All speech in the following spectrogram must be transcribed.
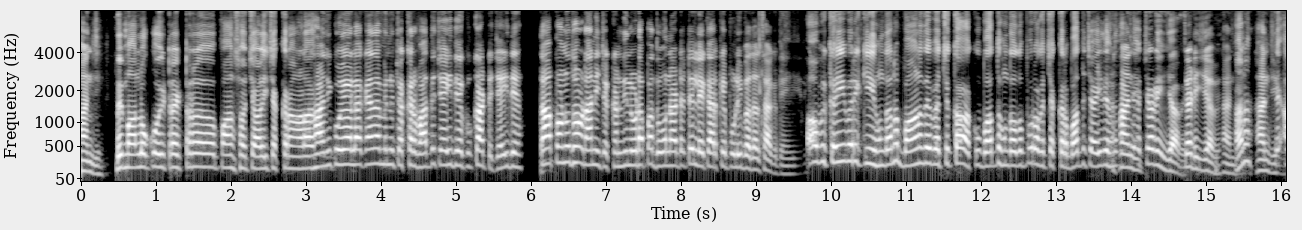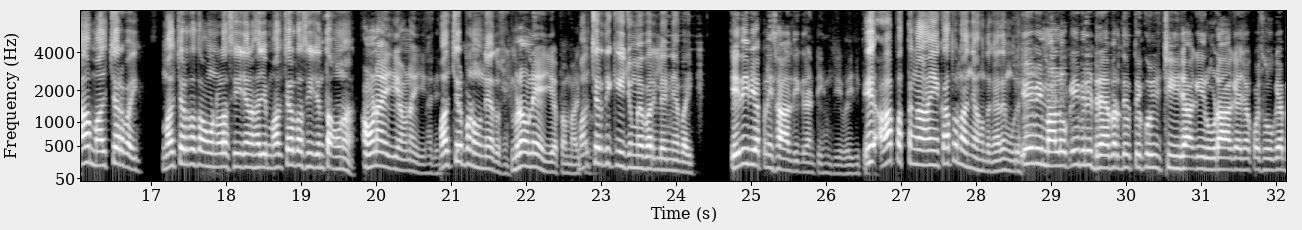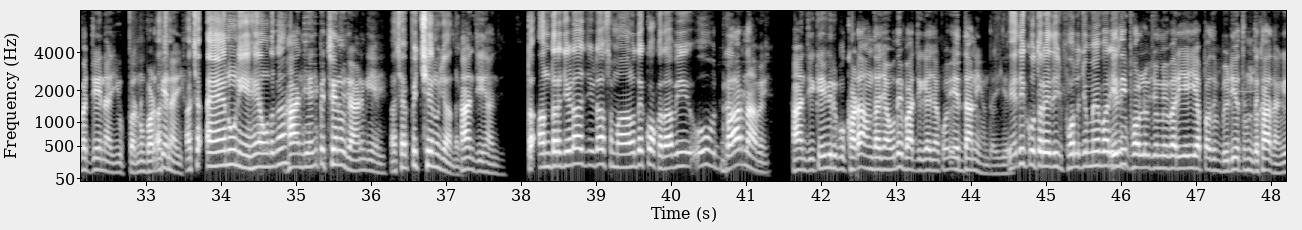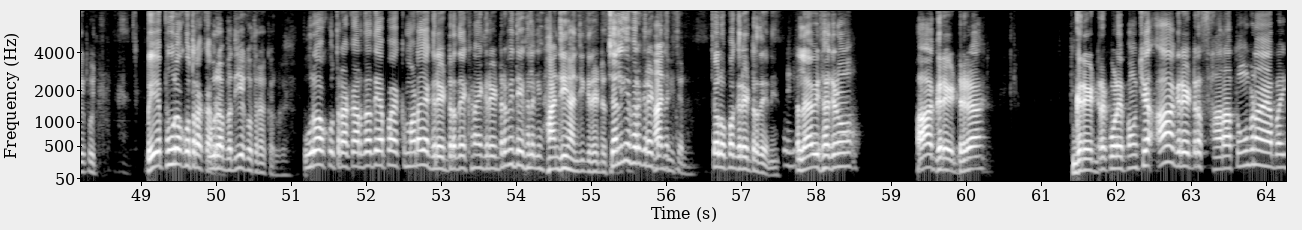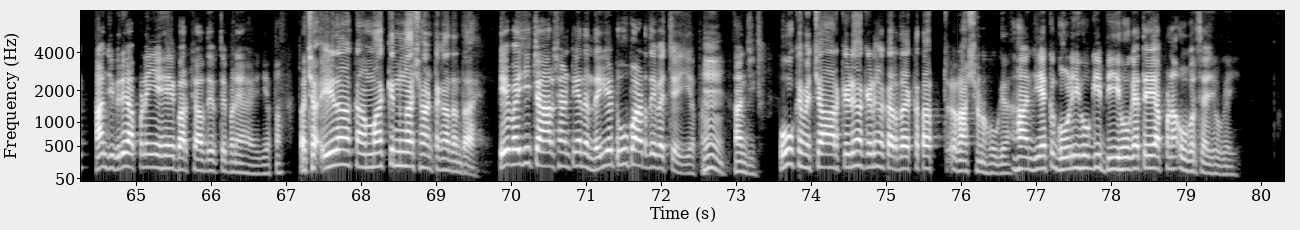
ਹਾਂਜੀ। ਵੀ ਮੰਨ ਲਓ ਕੋਈ ਟਰੈਕਟਰ 540 ਚੱਕਰਾਂ ਵਾਲਾ ਹਾਂਜੀ ਕੋਈ ਅਗਲਾ ਕਹਿੰਦਾ ਮੈਨੂੰ ਚੱਕਰ ਵੱਧ ਚਾਹੀਦੇ ਕੋਈ ਘੱਟ ਚਾਹੀਦੇ ਆ। ਤਾਂ ਆਪਾਂ ਨੂੰ ਥੋੜਾ ਨਹੀਂ ਚੱਕਣ ਦੀ ਲੋੜ। ਆਪਾਂ ਦੋ ਨਟ ਢਿੱਲੇ ਕਰਕੇ ਪੁਲੀ ਬਦਲ ਸਕਦੇ ਹਾਂ ਜੀ। ਆ ਵੀ ਕਈ ਵਾਰੀ ਕੀ ਹੁੰਦਾ ਨਾ ਬਾਣ ਦੇ ਵਿੱਚ ਘਾਹ ਕੂ ਵੱਧ ਹੁੰਦਾ ਉਦੋਂ ਪੂਰਾ ਚੱਕਰ ਵੱਧ ਚਾਹੀਦੇ ਹੁੰਦੇ ਝੜੀ ਜਾਵੇ। ਝੜੀ ਜਾਵੇ ਹਾਂਜੀ। ਹਨਾ? ਹਾਂਜੀ। ਤੇ ਆ ਮਲਚਰ ਬਾਈ। ਮਲਚਰ ਦਾ ਤਾਂ ਆਉਣ ਵਾਲਾ ਸੀਜ਼ਨ ਹਜੇ ਮਲਚਰ ਦਾ ਸੀਜ਼ਨ ਤਾਂ ਆਉਣਾ। ਆਉਣਾ ਹੈ ਜੀ ਆਉਣਾ ਜੀ ਹਜੇ। ਮਲਚਰ ਬਣਾਉਂਦੇ ਆ ਤੁਸੀਂ? ਬਣਾਉਣੇ ਆ ਜੀ ਆਪਾਂ ਮਲਚ ਮਲਚਰ ਦੀ ਕੀ ਜ਼ਿੰਮੇਵਾਰੀ ਲੈਂਦੇ ਆ ਬਾਈ? ਇਹਦੀ ਵੀ ਆਪਣੀ ਸਾਲ ਦੀ ਗਾਰੰਟੀ ਹੁੰਦੀ ਹੈ ਬਾਈ ਜੀ। ਇਹ ਆ ਪੱਤੀਆਂ ਐ ਕਾਹਤੋਂ ਲਾਈਆਂ ਹੁੰਦੀਆਂ ਇਹਦੇ ਮੂਰੇ ਇਹ ਵੀ ਮੰਨ ਲਓ ਕਈ ਵਾਰੀ ਡਰਾਈਵਰ ਦੇ ਉੱਤੇ ਕੋਈ ਚੀਜ਼ ਆ ਗਈ ਰੋੜਾ ਆ ਗਿਆ ਜਾਂ ਕੁਝ ਹੋ ਗਿਆ ਵੱਜੇ ਨਾ ਜੀ ਉੱਪਰ ਨੂੰ ਵੜ ਕੇ ਨਾ ਜੀ। ਅੱਛਾ ਐ ਨੂੰ ਨਹੀਂ ਇਹ ਆਉਂਦੀਆਂ? ਹਾਂਜੀ ਹਾਂਜੀ ਪਿੱਛੇ ਨੂੰ ਜਾਣਗੀਆਂ ਜੀ। ਅੱਛਾ ਪਿੱਛੇ ਨੂੰ ਜਾਂਦੀਆਂ। ਹਾਂਜੀ ਹਾਂਜੀ। ਤਾਂ ਅੰਦਰ ਜਿਹੜਾ ਜਿਹੜਾ ਸਮਾਨ ਉਹਦੇ ਘੁੱਕਦਾ ਵੀ ਉਹ ਬਾਹਰ ਨਾ ਆਵੇ। ਹਾਂਜੀ ਕਈ ਵਾਰੀ ਕੋਈ ਖੜਾ ਹੁੰਦਾ ਜਾਂ ਉਹਦੇ ਵੱਜ ਗਿਆ ਜਾਂ ਕੋਈ ਇਦਾਂ ਨਹੀਂ ਹੁੰਦਾ ਜੀ ਇਹਦੇ। ਇਹਦੀ ਕੁਤਰੇ ਦੀ ਫੁੱਲ ਜ਼ਿੰਮੇਵਾਰੀ ਹੈ। ਇਹਦੀ ਫੁੱਲ ਜ਼ਿੰਮੇਵਾਰੀ ਹੈ ਜੀ ਆਪਾਂ ਵੀਡੀਓ ਤੁਹਾਨੂੰ ਦਿਖਾ ਦਾਂਗੇ ਕੋਈ ਵੀ ਇਹ ਪੂਰਾ ਕੁਤਰਾ ਕਰ ਪੂਰਾ ਵਧੀਆ ਕੁਤਰਾ ਕਰੂਗਾ। ਪੂਰਾ ਕੁਤਰਾ ਕਰਦਾ ਤੇ ਆਪਾਂ ਇੱਕ ਮਾੜਾ ਜਿਹਾ ਗ੍ਰੇਡਰ ਦੇਖਣਾ ਹੈ ਗ੍ਰੇਡਰ ਵੀ ਦੇਖ ਲਈਏ। ਹਾਂਜੀ ਹਾਂਜੀ ਗ੍ਰੇਡਰ ਚੱਲੀਏ ਫਿਰ ਗ੍ਰੇਡਰ ਹਾਂਜੀ ਚਲੋ। ਚਲੋ ਆਪਾਂ ਗ੍ਰੇਡਰ ਦੇਨੇ ਲੈ ਵੀ ਸੱਜਣੋ ਆਹ ਗ੍ਰੇਡਰ ਆ। ਗ੍ਰੇਡਰ ਕੋਲੇ ਪਹੁੰਚਿਆ। ਆਹ ਗ੍ਰੇਡਰ ਸਾਰਾ ਤੂੰ ਬਣਾਇਆ ਬਾਈ। ਹਾਂਜੀ ਵੀਰੇ ਆਪਣੇ ਹੀ ਇਹ ਵਰਕਸ਼ਾਪ ਦੇ ਉੱਤੇ ਬਣਿਆ ਹੋਇਆ ਜੀ ਆਪਾਂ। ਅੱਛਾ ਇਹਦਾ ਕੰਮ ਆ ਕਿੰਨੀਆਂ ਛਾਂਟੀਆਂ ਦਿੰਦਾ ਹੈ? ਇਹ ਬਾਈ ਜੀ ਚਾਰ ਛਾਂਟੀਆਂ ਦਿੰਦਾ ਜੀ ਇਹ ਟੂ ਪਾਰਟ ਦੇ ਵਿੱਚ ਹੈ ਜੀ ਆਪਣਾ। ਹੂੰ। ਹਾਂਜੀ। ਉਹ ਕਿਵੇਂ ਚਾਰ ਕਿਹੜੀਆਂ ਕਿਹੜੀਆਂ ਕਰਦਾ? ਇੱਕ ਤਾਂ ਰਾਸ਼ਨ ਹੋ ਗਿਆ। ਹਾਂਜੀ ਇੱਕ ਗੋਲੀ ਹੋ ਗਈ ਬੀ ਹੋ ਗਿਆ ਤੇ ਆਪਣਾ ਓਵਰਸਾਈਜ਼ ਹੋ ਗਿਆ ਜੀ।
